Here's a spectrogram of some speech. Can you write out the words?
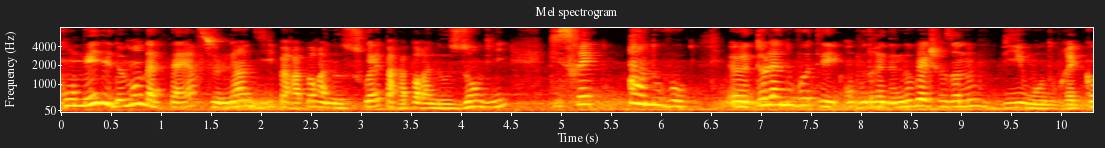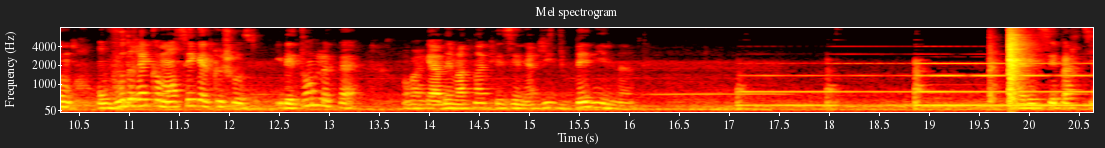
qu'on ait des demandes à faire ce lundi par rapport à nos souhaits, par rapport à nos envies, qui seraient en nouveau, euh, de la nouveauté. On voudrait de nouvelles choses dans nos vies, ou on, voudrait commencer quelque chose. Il est temps de le faire. On va regarder maintenant avec les énergies du Béline. Allez, c'est parti.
